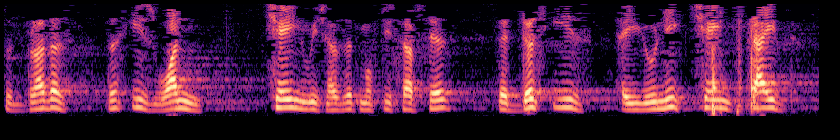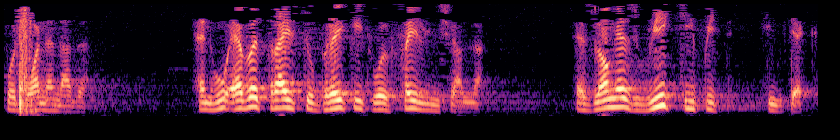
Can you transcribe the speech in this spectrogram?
So brothers, this is one chain which Hazrat Mufti Sahib says that this is a unique chain tied with one another. And whoever tries to break it will fail inshallah. As long as we keep it intact.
